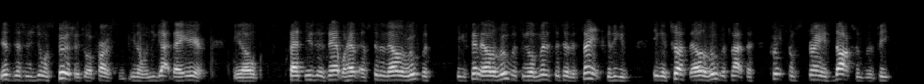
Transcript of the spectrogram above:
This just was doing spiritually to a person. You know, when you got that ear, you know, Pastor used an example of, of sending elder Rufus. He can send elder Rufus to go minister to the saints because he can he can trust the elder Rufus not to preach some strange doctrines to the people,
